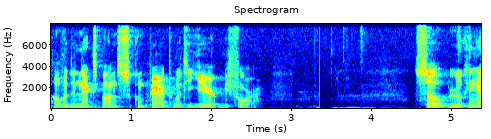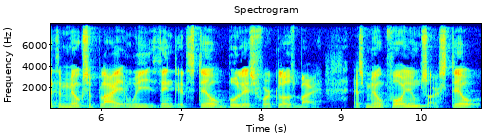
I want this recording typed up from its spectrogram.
over the next months compared with the year before. So looking at the milk supply, we think it's still bullish for close by, as milk volumes are still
